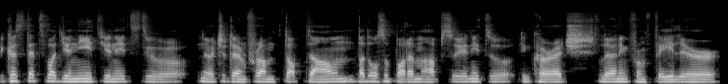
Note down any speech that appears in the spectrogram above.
Because that's what you need. You need to nurture them from top down, but also bottom up. So you need to encourage learning from failure,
